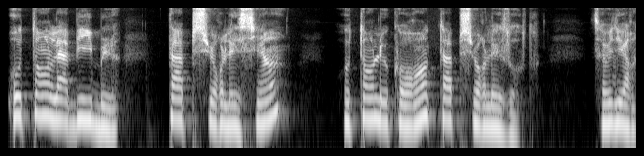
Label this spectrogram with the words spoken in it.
autant la Bible tape sur les siens, autant le Coran tape sur les autres. Ça veut dire,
